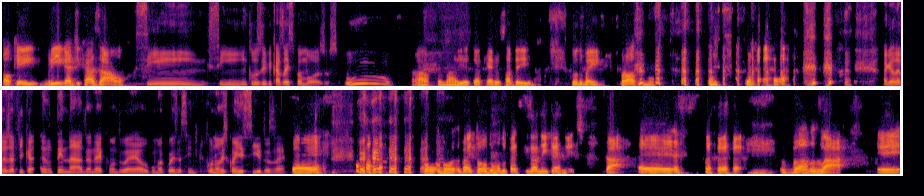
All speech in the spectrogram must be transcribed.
Ok. Briga de casal. Sim, sim. Inclusive casais famosos. Uh! Ah, Maria, já quero saber. Tudo bem. Próximo. a galera já fica antenada, né? Quando é alguma coisa assim, com nomes conhecidos, né? É. Vai todo mundo pesquisar na internet. Tá. É... Vamos lá. É...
